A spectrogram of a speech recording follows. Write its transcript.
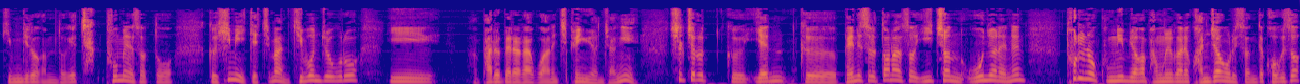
김기덕 감독의 작품에서 또 그 힘이 있겠지만 기본적으로 이 바르베라라고 하는 집행위원장이 실제로 그 옛, 그 베니스를 떠나서 2005년에는 토리노 국립영화박물관의 관장으로 있었는데 거기서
